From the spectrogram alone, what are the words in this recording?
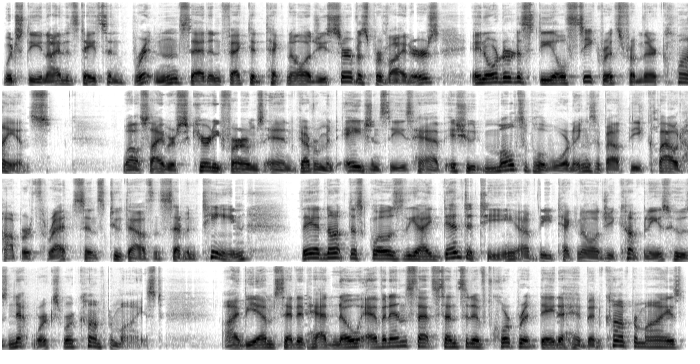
which the United States and Britain said infected technology service providers in order to steal secrets from their clients. While cybersecurity firms and government agencies have issued multiple warnings about the Cloudhopper threat since 2017, they had not disclosed the identity of the technology companies whose networks were compromised. IBM said it had no evidence that sensitive corporate data had been compromised,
